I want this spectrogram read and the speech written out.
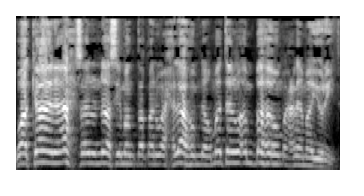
وكان أحسن الناس منطقا وأحلاهم نغمة وأنبههم أعلى ما يريد.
